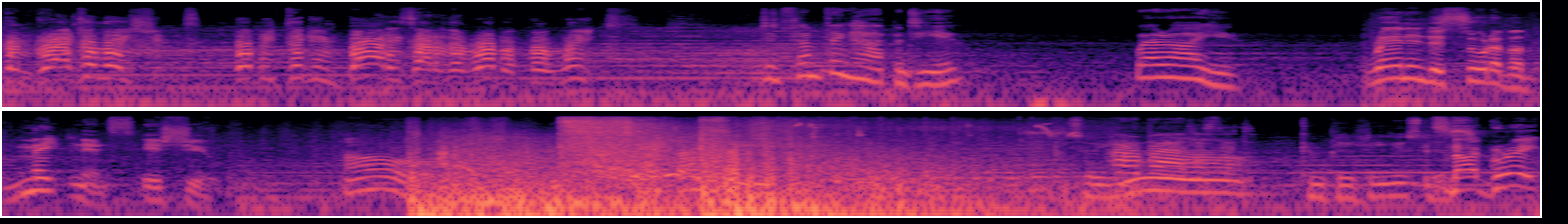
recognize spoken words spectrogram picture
Congratulations. They'll be digging bodies out of the rubber for weeks. Did something happen to you? Where are you? Ran into sort of a maintenance issue. Oh, I see. So you How bad is it? Completely useless. It's not great,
